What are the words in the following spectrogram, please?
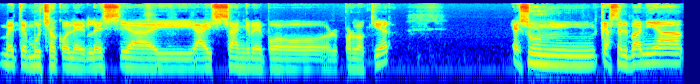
mete mucho con la iglesia y hay sangre por, por doquier. Es un Castlevania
